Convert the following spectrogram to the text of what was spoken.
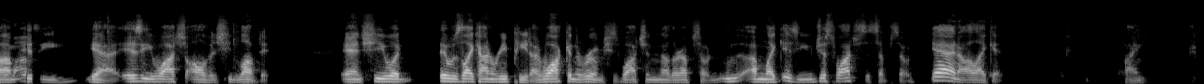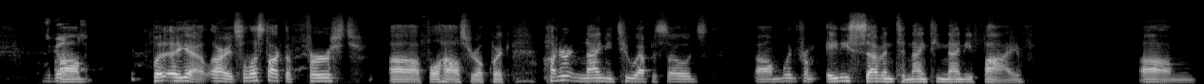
Um, Wow. Izzy, yeah, Izzy watched all of it. She loved it, and she would. It was like on repeat. I'd walk in the room. She's watching another episode. I'm like, Izzy, you just watched this episode. Yeah, I know. I like it. Fine. Um, but uh, yeah, all right. So let's talk the first uh, Full House real quick. 192 episodes. Um, went from 87 to 1995. Um,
